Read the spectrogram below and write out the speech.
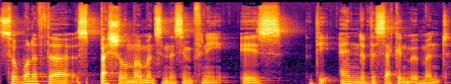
So one of the special moments in the symphony is the end of the second movement,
